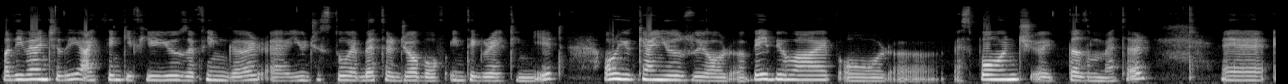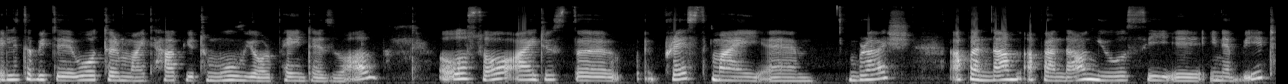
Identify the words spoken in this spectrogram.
but eventually I think if you use a finger you just do a better job of integrating it. Or you can use your baby wipe or a sponge it doesn't matter uh, a little bit water might help you to move your paint as well. Also I just uh, pressed my um, brush up and down up and down you will see uh, in a bit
